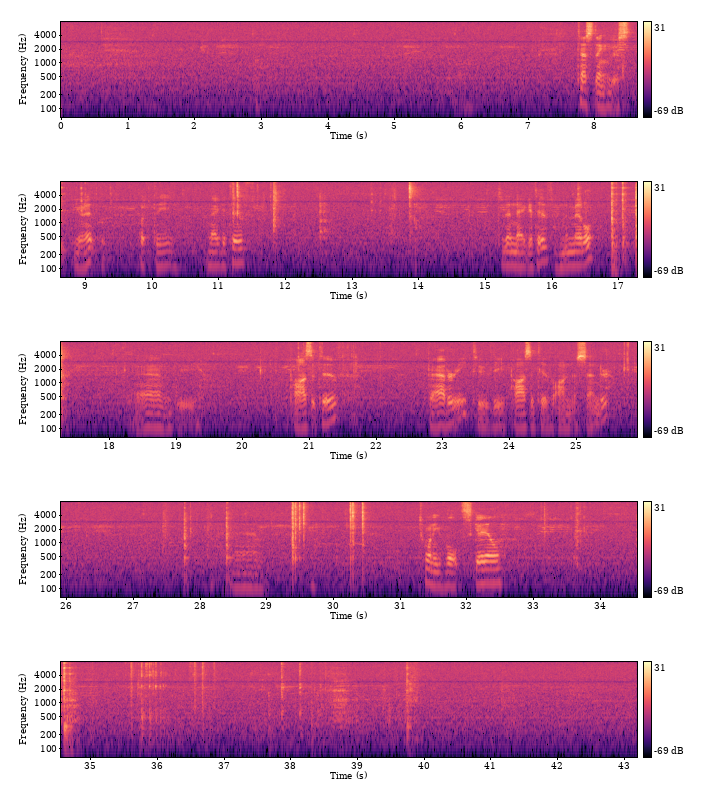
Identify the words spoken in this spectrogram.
Testing this unit, put the negative to the negative in the middle and the positive battery to the positive on the sender. 20 volt scale.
